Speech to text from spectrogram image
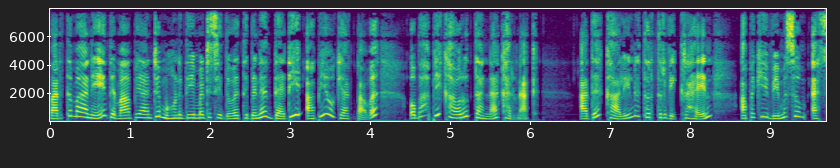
වර්තමානයේ දෙමාපයන්ට මුහුණදීමට සිදුව තිබෙන දැඩි අභියෝගයක් බව ඔබ අපි කවුරුත් දන්නා කරුණක්. අද කාලීන තොරතුර විග්‍රහයෙන් අපගේ විමසුම් ඇස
